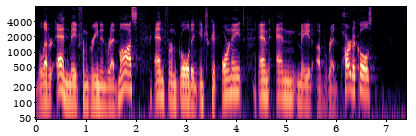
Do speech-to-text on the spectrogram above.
letter N made from green and red moss, and from gold and intricate ornate, and N made of red particles.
